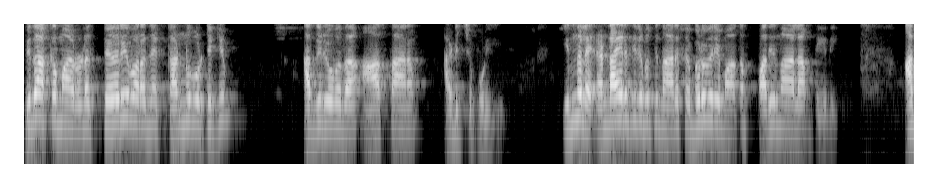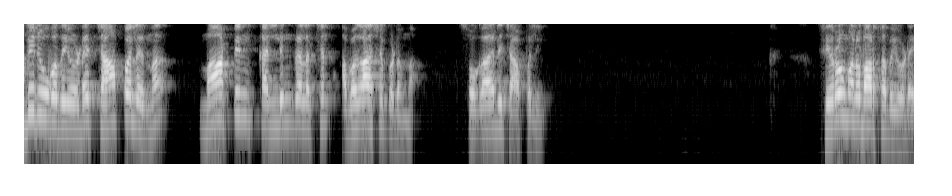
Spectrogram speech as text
പിതാക്കന്മാരുടെ തെറി പറഞ്ഞ് കണ്ണുപൊട്ടിക്കും അതിരൂപത ആസ്ഥാനം അടിച്ചു പൊളിക്കും ഇന്നലെ രണ്ടായിരത്തി ഇരുപത്തിനാല് ഫെബ്രുവരി മാസം പതിനാലാം തീയതി അതിരൂപതയുടെ ചാപ്പൽ എന്ന് മാർട്ടിൻ കല്ലുങ്കലച്ചൻ അവകാശപ്പെടുന്ന സ്വകാര്യ ചാപ്പലിൽ സിറോ മലബാർ സഭയുടെ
